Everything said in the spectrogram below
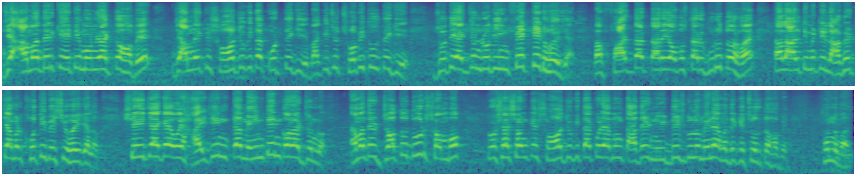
যে আমাদেরকে এটি মনে রাখতে হবে যে আমরা একটু সহযোগিতা করতে গিয়ে বা কিছু ছবি তুলতে গিয়ে যদি একজন রোগী ইনফেক্টেড হয়ে যায় বা ফার্দার তার এই অবস্থার গুরুতর হয়, তাহলে আলটিমেটলি লাভের চেয়ে আমার ক্ষতি বেশি হয়ে গেল। সেই জায়গায় ওই হাইজিনটা মেনটেন করার জন্য আমাদের যত দূর সম্ভব প্রশাসনকে সহযোগিতা করে এবং তাদের নির্দেশগুলো মেনে আমাদেরকে চলতে হবে। ধন্যবাদ।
